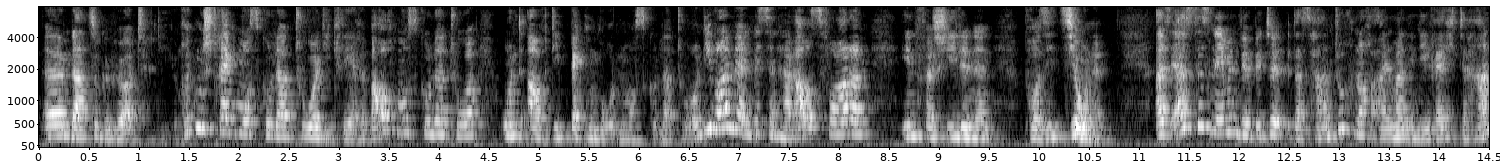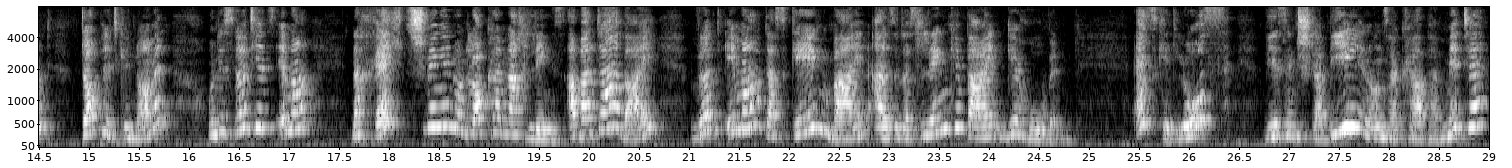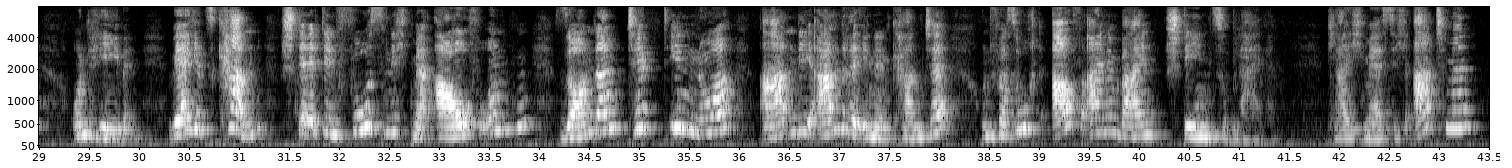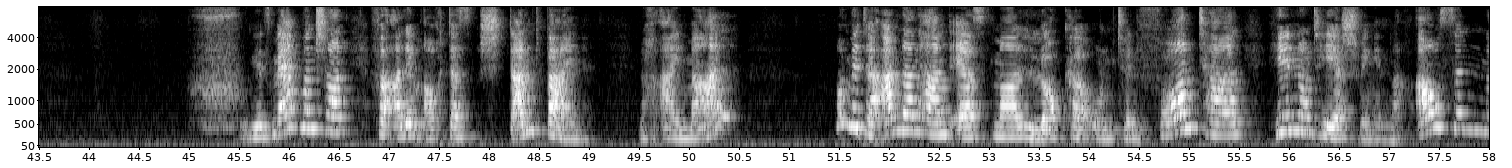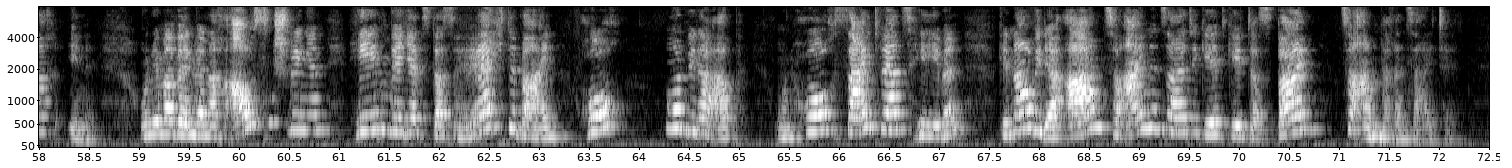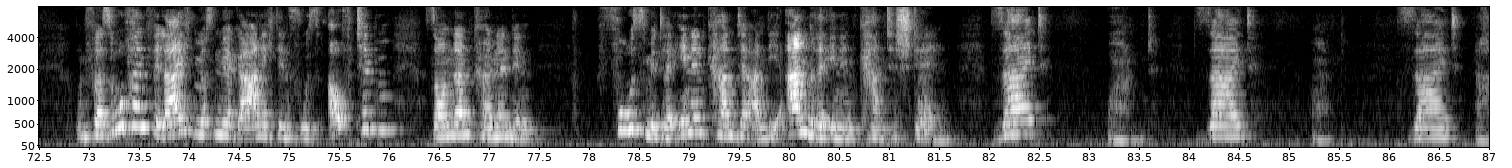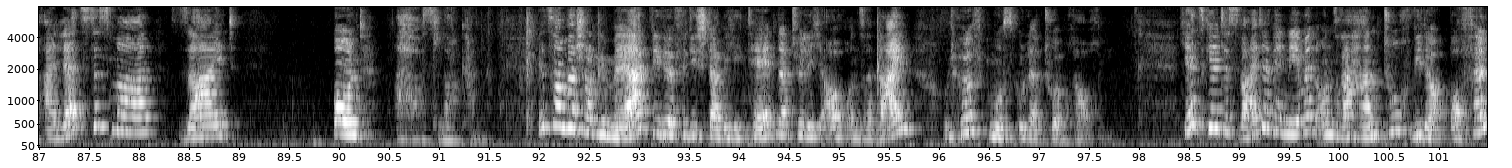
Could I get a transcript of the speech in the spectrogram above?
Ähm, dazu gehört die Rückenstreckmuskulatur, die quere Bauchmuskulatur und auch die Beckenbodenmuskulatur. Und die wollen wir ein bisschen herausfordern in verschiedenen Positionen. Als erstes nehmen wir bitte das Handtuch noch einmal in die rechte Hand, doppelt genommen. Und es wird jetzt immer nach rechts schwingen und locker nach links. Aber dabei wird immer das Gegenbein, also das linke Bein, gehoben. Es geht los. Wir sind stabil in unserer Körpermitte und heben. Wer jetzt kann, stellt den Fuß nicht mehr auf unten, sondern tippt ihn nur an die andere Innenkante und versucht auf einem Bein stehen zu bleiben. Gleichmäßig atmen und jetzt merkt man schon vor allem auch das Standbein. Noch einmal. Und mit der anderen Hand erstmal locker unten frontal hin und her schwingen. Nach außen, nach innen. Und immer wenn wir nach außen schwingen, heben wir jetzt das rechte Bein hoch und wieder ab. Und hoch, seitwärts heben. Genau wie der Arm zur einen Seite geht, geht das Bein zur anderen Seite und versuchen, vielleicht müssen wir gar nicht den Fuß auftippen, sondern können den Fuß mit der Innenkante an die andere Innenkante stellen. Seit und Seit und Seit. Noch ein letztes Mal. Seit und auslockern. Jetzt haben wir schon gemerkt, wie wir für die Stabilität natürlich auch unsere Bein- und Hüftmuskulatur brauchen. Jetzt geht es weiter. Wir nehmen unser Handtuch wieder offen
